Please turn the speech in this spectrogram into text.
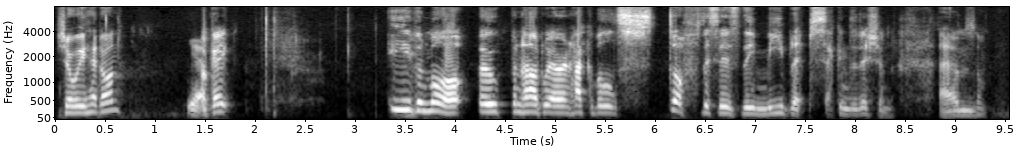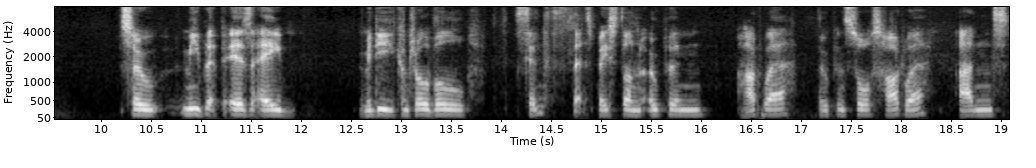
Shall we head on? Yeah. Okay. Even more open hardware and hackable stuff. This is the MeeBlip second edition. Um, Some- so MeeBlip is a MIDI controllable synth that's based on open hardware, open source hardware, and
